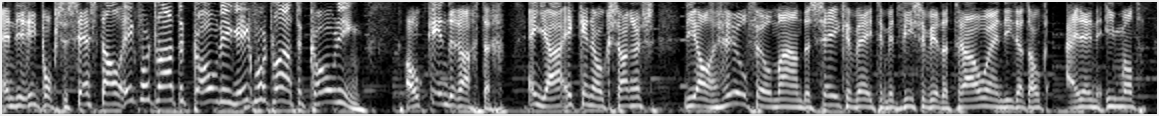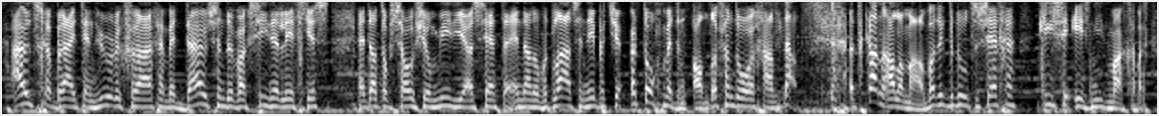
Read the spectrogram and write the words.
En die riep op zijn zestal... ik word later koning, ik word later koning. Ook kinderachtig. En ja, ik ken ook zangers die al heel veel maanden zeker weten met wie ze willen trouwen. En die dat ook aan iemand uitgebreid ten huwelijk vragen met duizenden vaccinelichtjes. En dat op social media zetten. En dan op het laatste nippertje er toch met een ander vandoor gaan. Nou, het kan allemaal. Wat ik bedoel te zeggen, kiezen is niet makkelijk.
